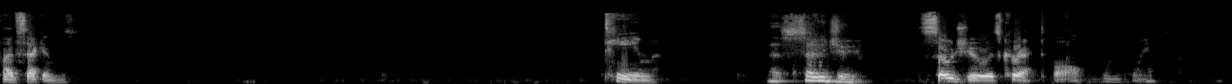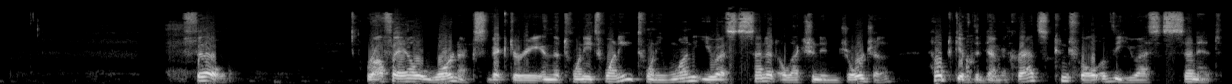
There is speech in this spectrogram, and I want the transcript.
Five seconds. Team. Uh, soju. Soju is correct, Paul. One point. Phil. Raphael Warnock's victory in the 2020 21 U.S. Senate election in Georgia helped give the Democrats control of the U.S. Senate.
